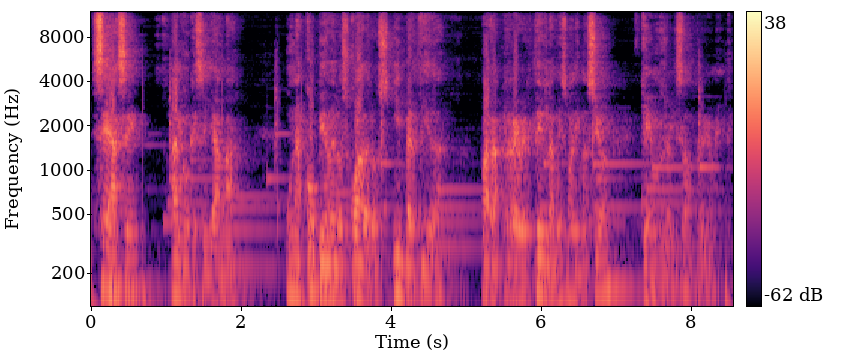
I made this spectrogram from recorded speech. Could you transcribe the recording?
se hace algo que se llama una copia de los cuadros invertida para revertir la misma animación que hemos realizado previamente.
